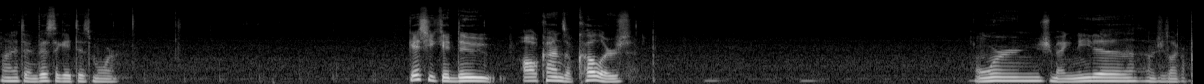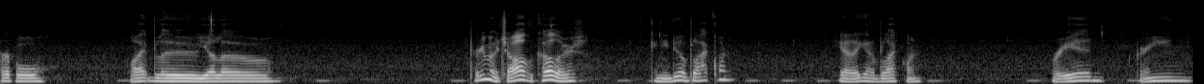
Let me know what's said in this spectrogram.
I have to investigate this more. Guess you could do all kinds of colors. Orange, Magneta, which is like a purple, light blue, yellow. Pretty much all the colors. Can you do a black one? Yeah, they got a black one. Red, green.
